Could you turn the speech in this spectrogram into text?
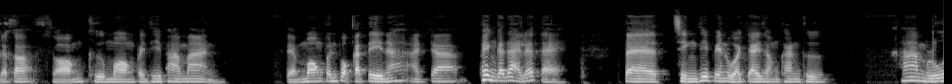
แล้วก็สองคือมองไปที่ผ้าม่าน แต่มองเป็นปกตินะ อาจจะเพ่งก็ได้แล้วแต่ แต่สิ่งที่เป็นหัวใจสำคัญคือ ห้ามรู้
